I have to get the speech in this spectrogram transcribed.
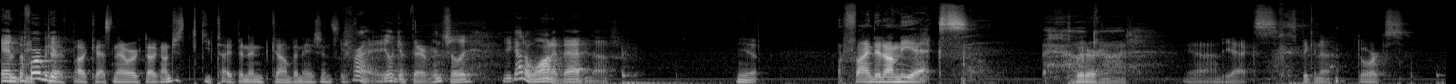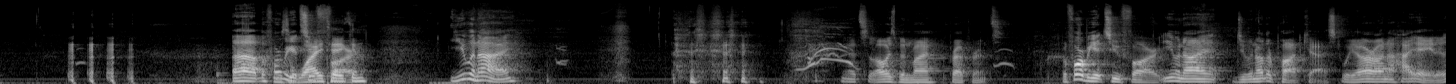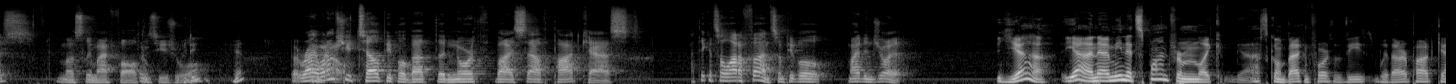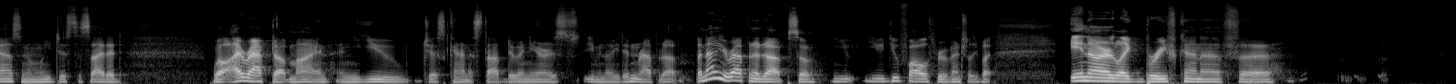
And Or before we get deepdivepodcastnetwork.com, just keep typing in combinations. right, you'll get there eventually. You got to want it bad enough. Yep. Find it on the X. Twitter. Oh, God. Yeah, the X. Speaking of dorks. Uh, before Was we get too Y far, taken? you and I. That's always been my preference. Before we get too far, you and I do another podcast. We are on a hiatus, mostly my fault as usual. Yeah. But Ryan, why don't you tell people about the North by South podcast? I think it's a lot of fun. Some people might enjoy it. Yeah, yeah, and I mean it spawned from like us going back and forth with these with our podcast, and we just decided. Well, I wrapped up mine, and you just kind of stopped doing yours, even though you didn't wrap it up. But now you're wrapping it up, so you you do follow through eventually. But in our like brief kind of uh,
